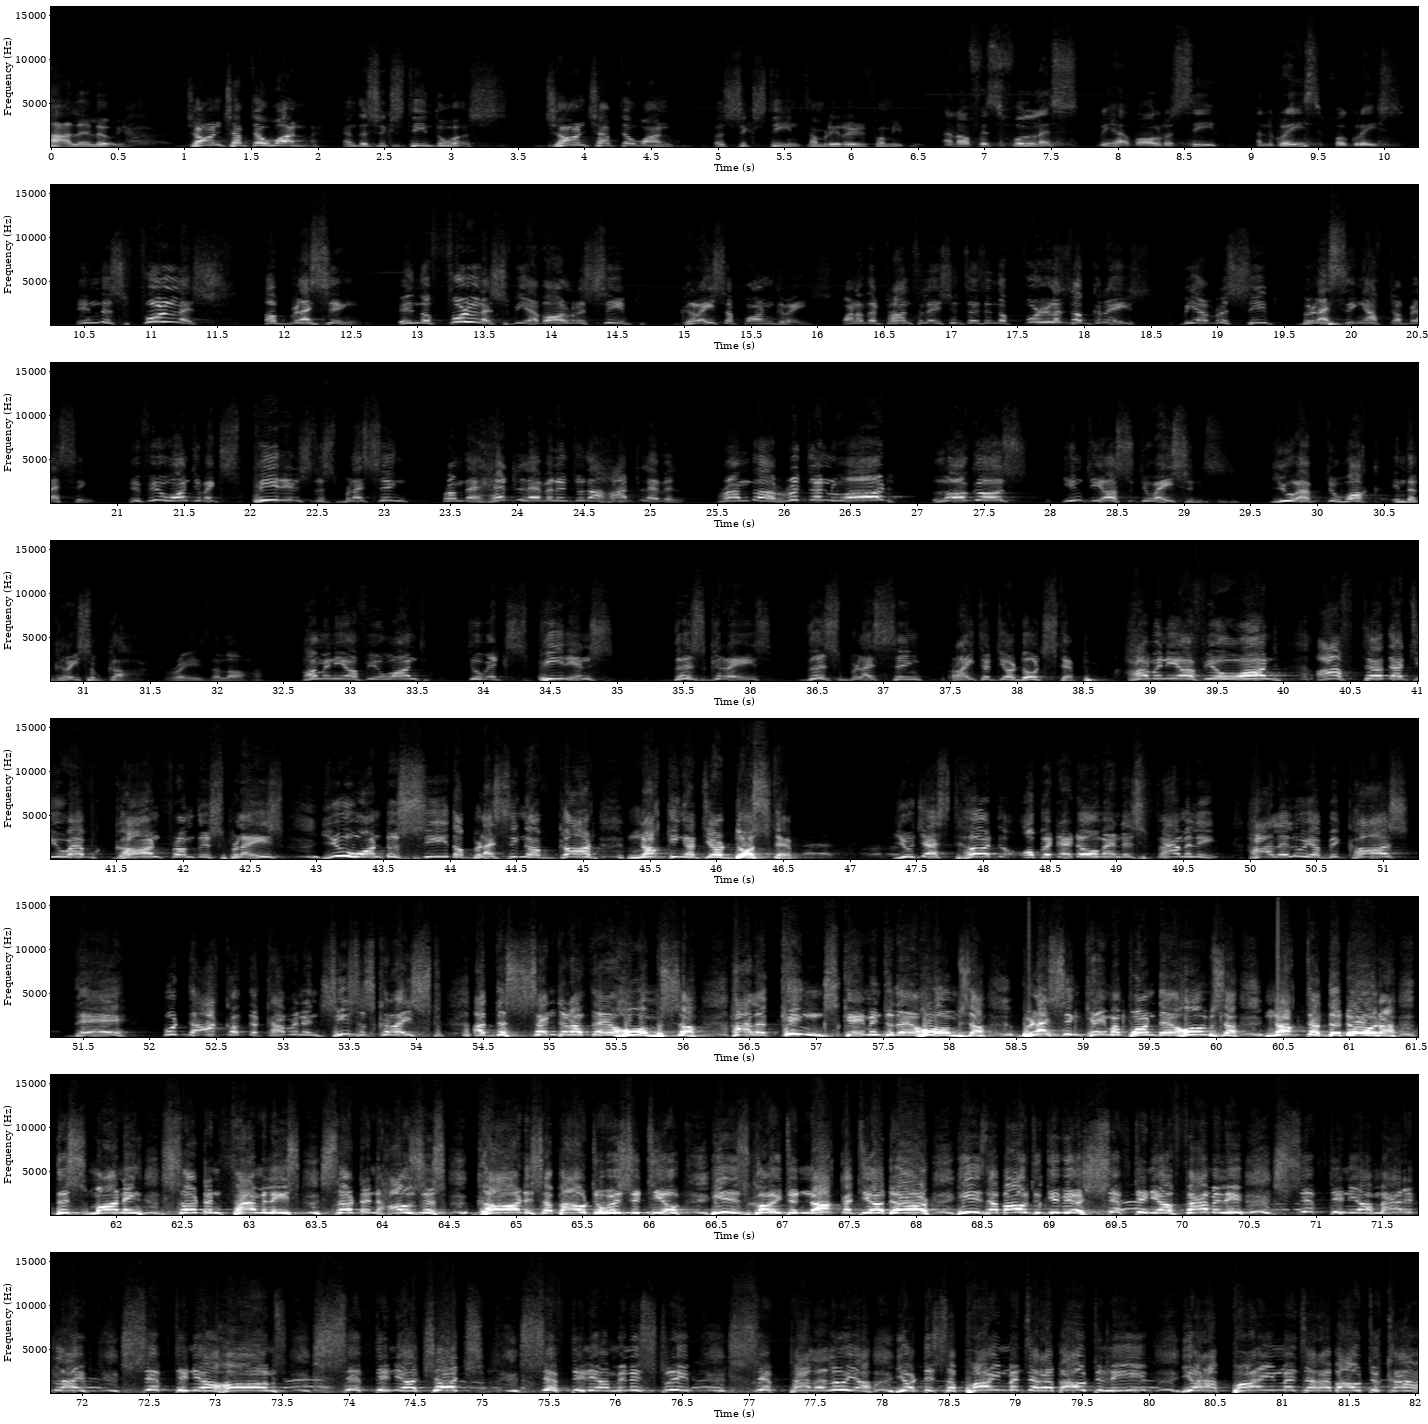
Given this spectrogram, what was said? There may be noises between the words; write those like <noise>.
Hallelujah. John chapter 1 and the 16th verse. John chapter 1, verse 16. Somebody read it for me, please. And of his fullness we have all received, and grace for grace. In this fullness of blessing, in the fullness we have all received grace upon grace. One of the translations says, In the fullness of grace, we have received blessing after blessing. If you want to experience this blessing from the head level into the heart level, from the written word, logos, into your situations, you have to walk in the grace of God. Praise the Lord. How many of you want to experience this grace, this blessing right at your doorstep? How many of you want, after that you have gone from this place, you want to see the blessing of God knocking at your doorstep? You just heard Obed-Edom and his family. Hallelujah. Because they put the Ark of the Covenant, Jesus Christ, at the center of their homes. Uh. Kings came into their homes. Blessing came upon their homes. Knocked at the door. This morning, certain families, certain houses, God is about to visit you. He is going to knock at your door. He is about to give you a shift in your family, shift in your married life, shift in your homes, shift in your church, shift in your ministry, shift. Hallelujah. Your disappointments are about to leave. Your appointments are about to come.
